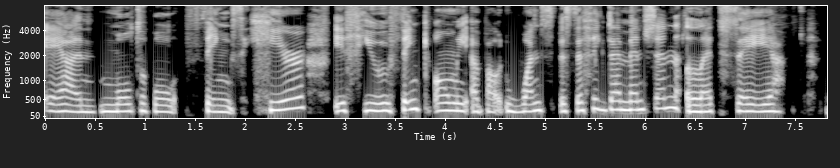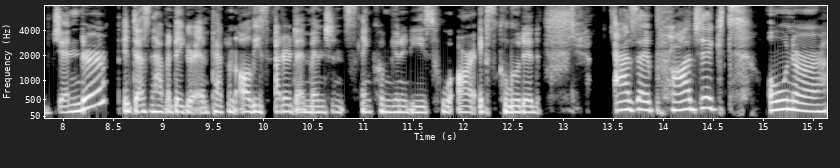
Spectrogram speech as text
and multiple things here. If you think only about one specific dimension, let's say gender, it doesn't have a bigger impact on all these other dimensions and communities who are excluded. As a project owner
